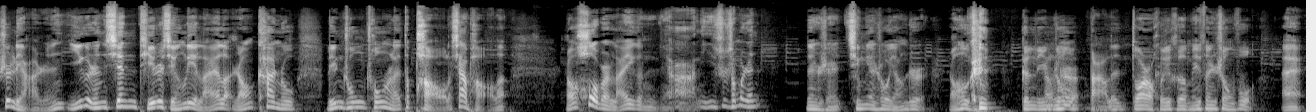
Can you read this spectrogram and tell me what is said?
是俩人，一个人先提着行李来了，然后看着林冲冲出来，他跑了，吓跑了。然后后边来一个啊，你是什么人？那是谁？青面兽杨志。然后跟跟林冲打了多少回合没分胜负？哎，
